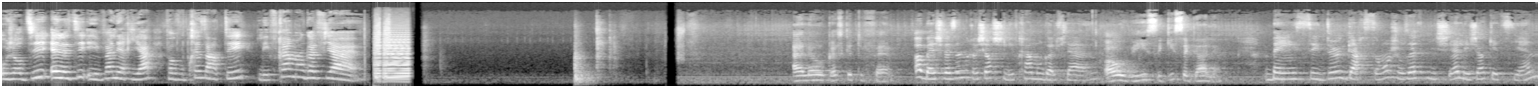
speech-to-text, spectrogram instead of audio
Aujourd'hui, Elodie et Valéria vont vous présenter les frères Montgolfières. Alors, qu'est-ce que tu fais? Ah ben, je faisais une recherche sur les frères Montgolfières. Oh oui, c'est qui ces gars-là? Ben, c'est deux garçons, Joseph Michel et Jacques Étienne.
